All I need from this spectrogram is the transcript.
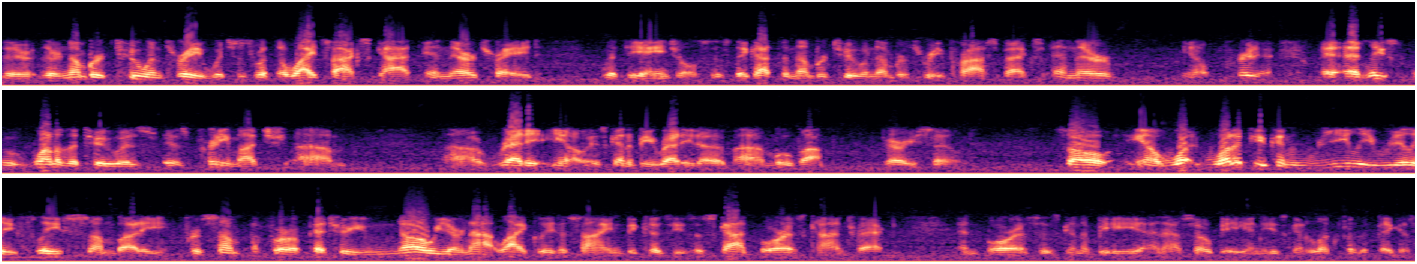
their, their number two and three, which is what the White Sox got in their trade with the Angels, is they got the number two and number three prospects, and they're you know pretty, at least one of the two is is pretty much um, uh, ready. You know, is going to be ready to uh, move up very soon. So you know, what what if you can really, really fleece somebody for some for a pitcher you know you're not likely to sign because he's a Scott Boras contract, and Boras is going to be an SOB and he's going to look for the biggest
